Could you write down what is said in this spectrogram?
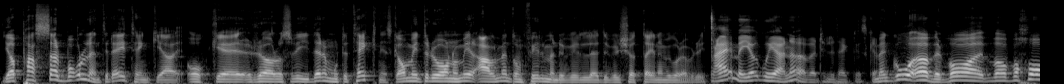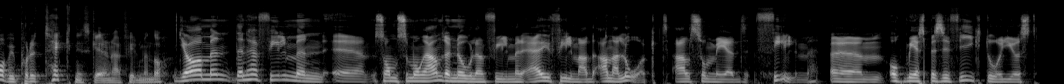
jag passar bollen till dig tänker jag och eh, rör oss vidare mot det tekniska. Om inte du har något mer allmänt om filmen du vill, du vill kötta innan vi går över dit. Nej, men jag går gärna över till det tekniska. Men gå över, vad, vad, vad har vi på det tekniska i den här filmen då? Ja, men den här filmen, eh, som så många andra Nolan-filmer, är ju filmad analogt, alltså med film. Ehm, och mer specifikt då just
